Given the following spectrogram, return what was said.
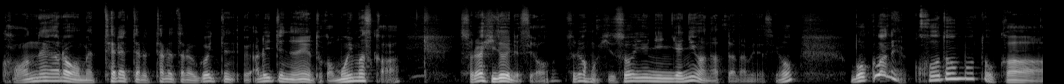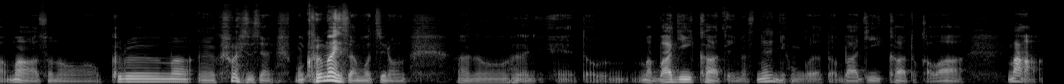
こんな野郎お前テレテレテレテレ動いて歩いてんじゃねえよとか思いますか？それはひどいですよ。それはもうそういう人間にはなったらダメですよ。僕はね子供とかまあその車、えー、車椅子じゃないもう車椅子はもちろんあの何えっ、ー、とまあバディーカーって言いますね。日本語だとバディーカーとかはまあ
